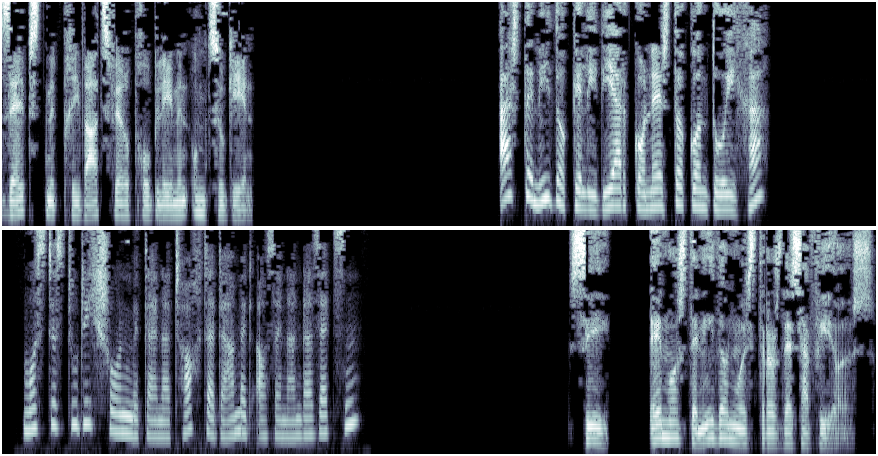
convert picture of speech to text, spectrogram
selbst mit Privatsphäre-Problemen umzugehen. ¿Has tenido que lidiar con esto con tu hija? Musstest du dich schon mit deiner Tochter damit auseinandersetzen? Sí, hemos tenido nuestros desafíos.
